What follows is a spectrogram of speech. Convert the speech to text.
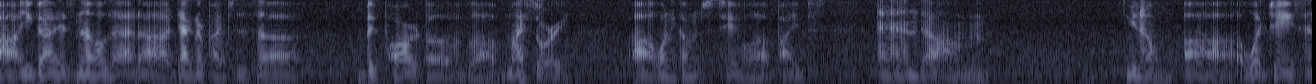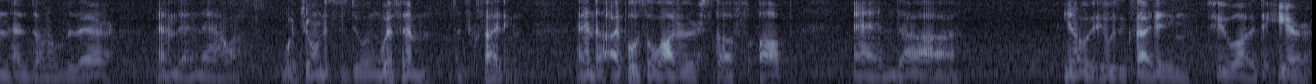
uh, you guys know that uh, Dagner Pipes is a big part of uh, my story uh, when it comes to uh, pipes. And, um, you know, what Jayson has done over there, and then now what Jonas is doing with him, it's exciting. And I post a lot of their stuff up, and you know, it was exciting to uh, to hear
